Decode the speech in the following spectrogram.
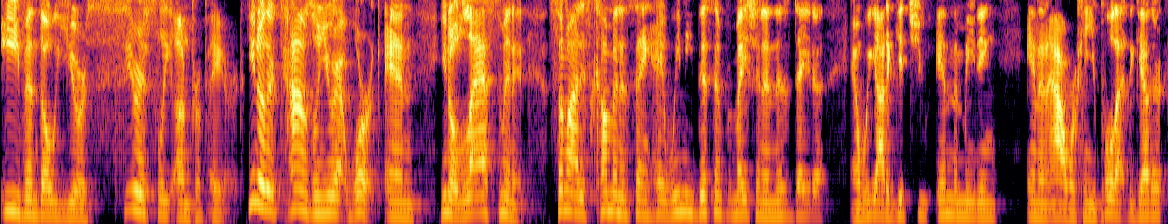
even though you're seriously unprepared. You know, there are times when you're at work and, you know, last minute, somebody's coming and saying, hey, we need this information and this data, and we got to get you in the meeting in an hour. Can you pull that together?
